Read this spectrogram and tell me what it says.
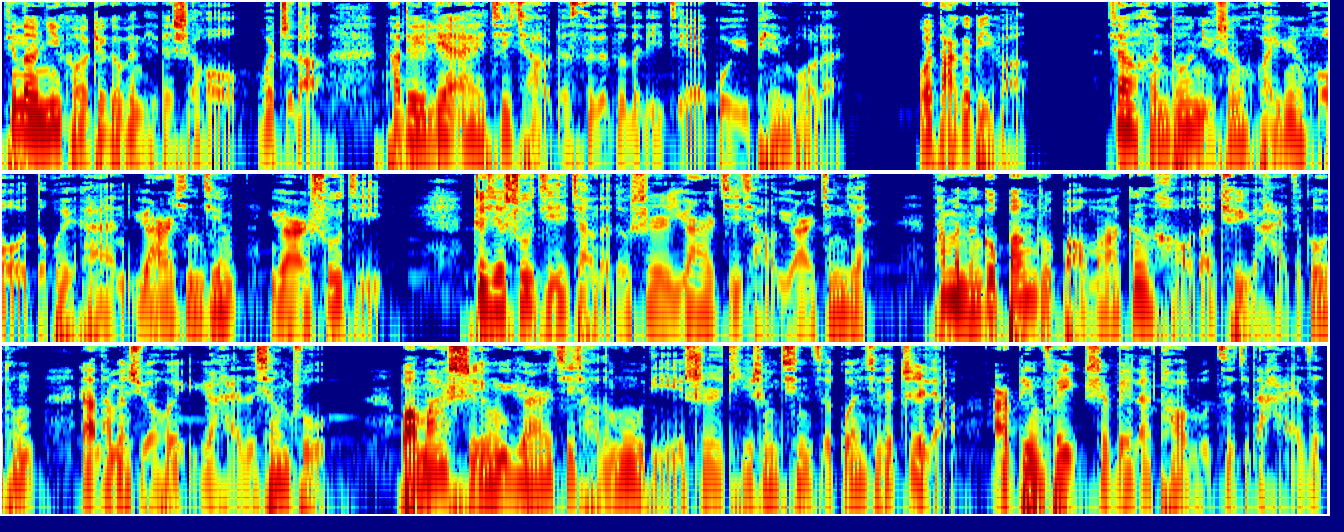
听到妮可这个问题的时候，我知道他对“恋爱技巧”这四个字的理解过于偏颇了。我打个比方。像很多女生怀孕后都会看育儿心经、育儿书籍，这些书籍讲的都是育儿技巧、育儿经验，他们能够帮助宝妈更好的去与孩子沟通，让他们学会与孩子相处。宝妈使用育儿技巧的目的是提升亲子关系的质量，而并非是为了套路自己的孩子。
